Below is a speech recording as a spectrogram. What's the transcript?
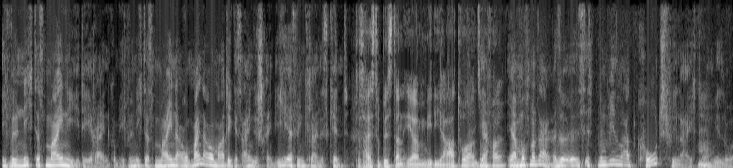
Ich will nicht, dass meine Idee reinkommt. Ich will nicht, dass meine, Arom meine Aromatik ist eingeschränkt. Ich erst wie ein kleines Kind. Das heißt, du bist dann eher Mediator in so einem ja, Fall? Ja, mhm. muss man sagen. Also es ist bin wie so eine Art Coach vielleicht mhm. irgendwie so.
